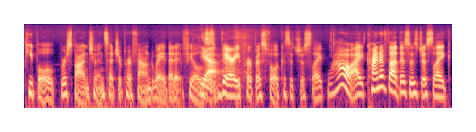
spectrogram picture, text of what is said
people respond to in such a profound way that it feels yeah. very purposeful because it's just like, wow, I kind of thought this was just like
